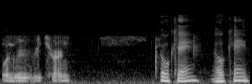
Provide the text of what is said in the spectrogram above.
when we return. Okay. Okay.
